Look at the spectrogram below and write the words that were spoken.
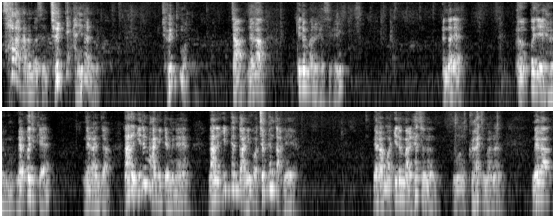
살아가는 것은 절대 아니라는 거죠. 절대 못해요. 자, 내가 이런 말을 했어요. 옛날에 어, 어제 내가 어저께 내가 이제 나는 이런 거 하기 때문에 나는 이 편도 아니고 저 편도 아니에요. 내가 뭐 이런 말 해서는 음, 그 하지만은 내가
